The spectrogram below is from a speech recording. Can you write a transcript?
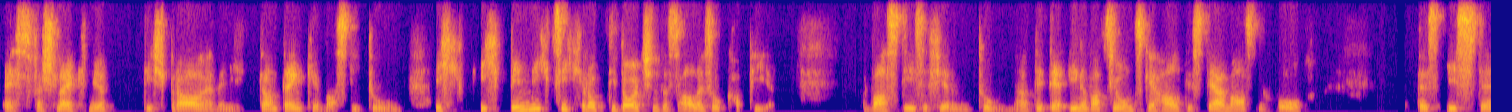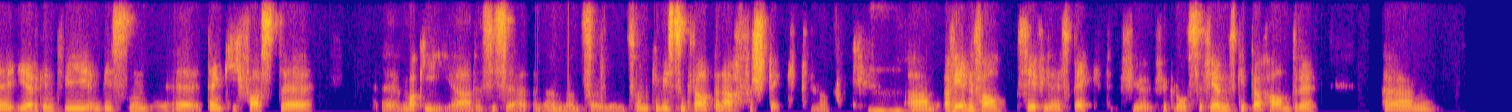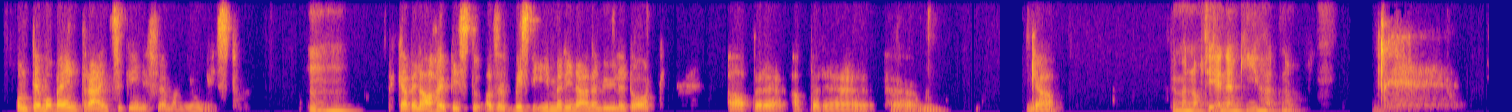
es verschlägt mir die Sprache, wenn ich daran denke, was die tun. Ich, ich bin nicht sicher, ob die Deutschen das alle so kapieren, was diese Firmen tun. Ja, der Innovationsgehalt ist dermaßen hoch, das ist äh, irgendwie ein bisschen, äh, denke ich, fast äh, äh Magie. Ja, das ist äh, so, so einem gewissen Grad dann auch versteckt. Ja. Mhm. Ähm, auf jeden Fall sehr viel Respekt für, für große Firmen. Es gibt auch andere. Ähm, und der Moment reinzugehen ist, wenn man jung ist. Mhm. Ich glaube, nachher bist du, also bist du immer in einer Mühle dort, aber, aber äh, ähm, ja. Wenn man noch die Energie hat, ne?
